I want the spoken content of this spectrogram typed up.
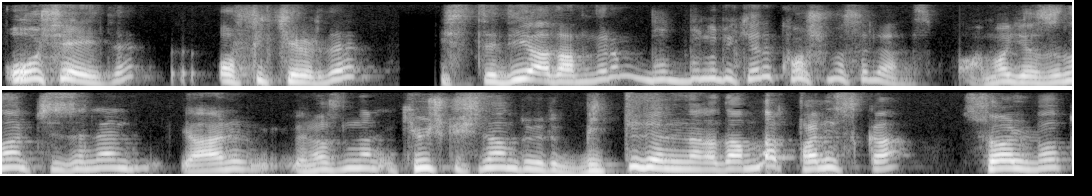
o şeyde, o fikirde istediği adamların bu, bunu bir kere koşması lazım. Ama yazılan, çizilen yani en azından 2-3 kişiden duyduk. Bitti denilen adamlar Taliska, Sölvot,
